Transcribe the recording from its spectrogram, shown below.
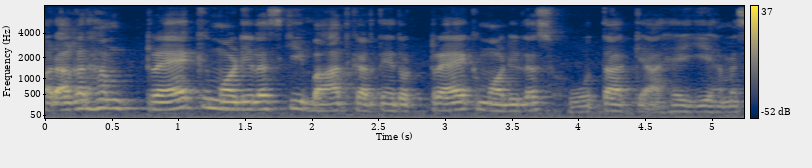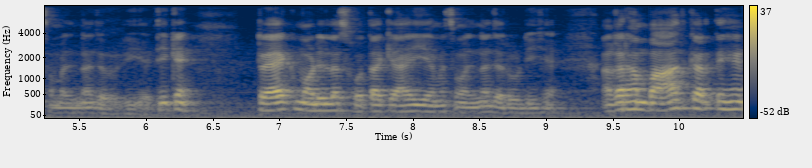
और अगर हम ट्रैक मॉड्यूलस की बात करते हैं तो ट्रैक मॉड्यूलस होता क्या है, ये हमें समझना ज़रूरी है, ठीक है? ट्रैक मॉड्यूलस होता क्या है, ये हमें समझना ज़रूरी है। अगर हम बात करते हैं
